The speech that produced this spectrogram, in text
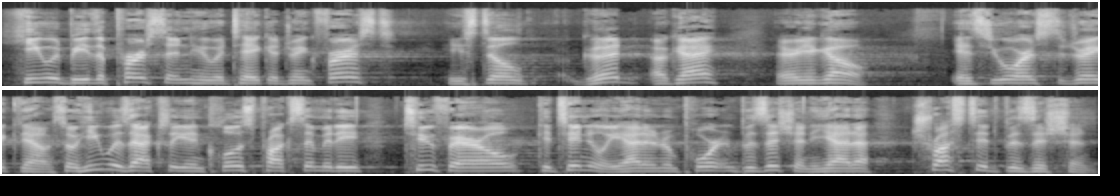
he would be the person who would take a drink first. He's still good, okay? There you go. It's yours to drink now. So he was actually in close proximity to Pharaoh continually. He had an important position, he had a trusted position.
